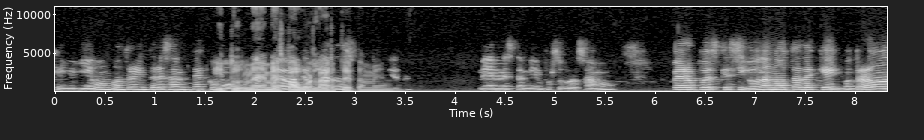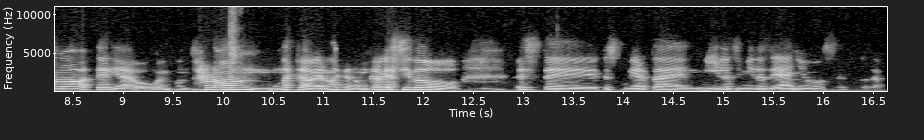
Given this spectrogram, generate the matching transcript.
que yo llego a encontrar interesante, como y tus una memes para burlarte también. memes también, por supuesto los amo. Pero pues que si veo una nota de que encontraron una nueva bacteria o encontraron una caverna que nunca había sido este, descubierta en miles y miles de años. o sea,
